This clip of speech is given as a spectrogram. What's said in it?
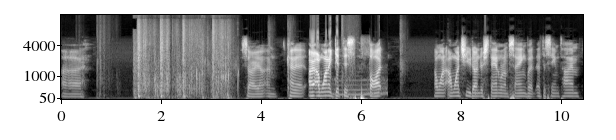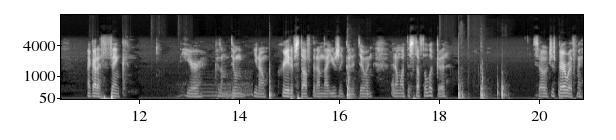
Uh, sorry, I'm kind of. I, I want to get this thought. I want I want you to understand what I'm saying, but at the same time, I gotta think here because I'm doing you know creative stuff that I'm not usually good at doing, and I want this stuff to look good. So just bear with me.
